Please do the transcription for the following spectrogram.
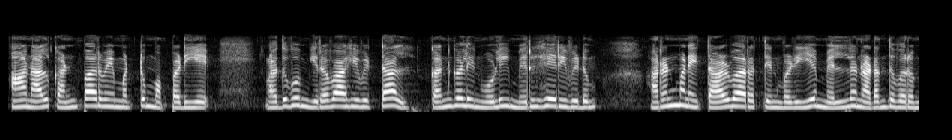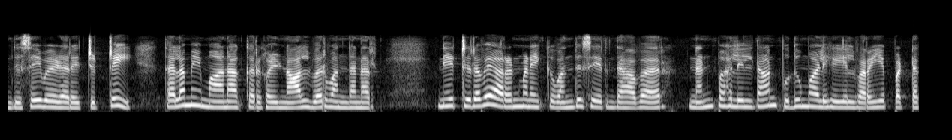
ஆனால் கண் பார்வை மட்டும் அப்படியே. அதுவும் இரவாகிவிட்டால் கண்களின் ஒளி மெருகேறிவிடும். அரண்மனை தாழ்வாரத்தின் வழியே மெல்ல நடந்து வரும் திசைவேழரைச் சுற்றி தலைமை மாணாக்கர்கள் நால்வர் வந்தனர். நேற்றிரவே அரண்மனைக்கு வந்து சேர்ந்த அவர் நண்பகலில்தான் புது மாளிகையில் வரையப்பட்ட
